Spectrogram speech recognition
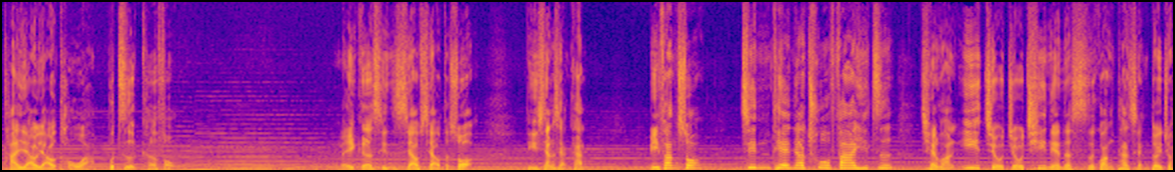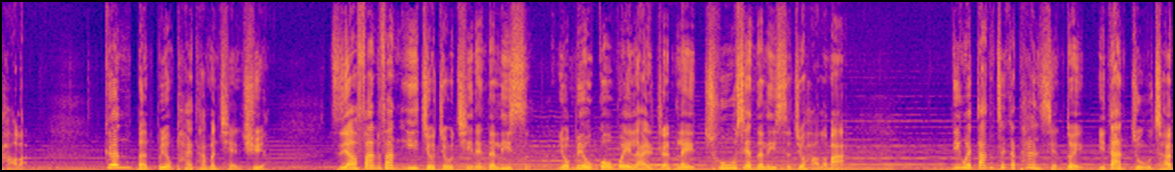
他摇摇头啊，不置可否。雷格辛笑笑地说：“你想想看，比方说今天要出发一支前往一九九七年的时光探险队就好了，根本不用派他们前去啊，只要翻翻一九九七年的历史，有没有过未来人类出现的历史就好了嘛。因为当这个探险队一旦组成，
